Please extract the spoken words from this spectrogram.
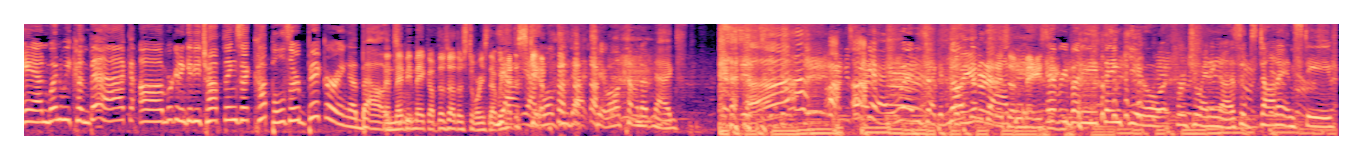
and when we come back, um, we're going to give you top things that couples are bickering about, And maybe make up those other stories that we yeah, had to skip. yeah, we'll do that too. All coming up next. okay, wait a second. the Welcome internet is amazing. Everybody, thank you for joining us. It's Donna and Steve.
